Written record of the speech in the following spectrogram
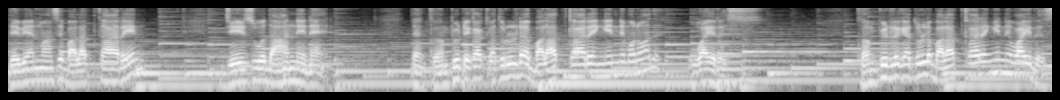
දෙවියන් වහන්සේ බලත්කාරයෙන් ජේසුව දහන්නේ නෑ. දැන් කම්පියුට එකක් ඇතුළට බලත්කාරයෙන් එන්නේ මොනවද? වෛරස් කම්පියුටර් ඇතුළට බලත්කාරයෙන් එන්නේ වෛරස්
